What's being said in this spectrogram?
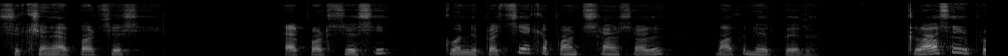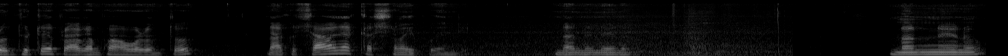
శిక్షణ ఏర్పాటు చేసి ఏర్పాటు చేసి కొన్ని ప్రత్యేక పాఠ్యాంశాలు మాకు నేర్పారు. క్లాసులు ప్రొద్దుటే ప్రారంభం అవ్వడంతో నాకు చాలా కష్టమైపోయింది. నన్ను నేను నన్ను నేను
